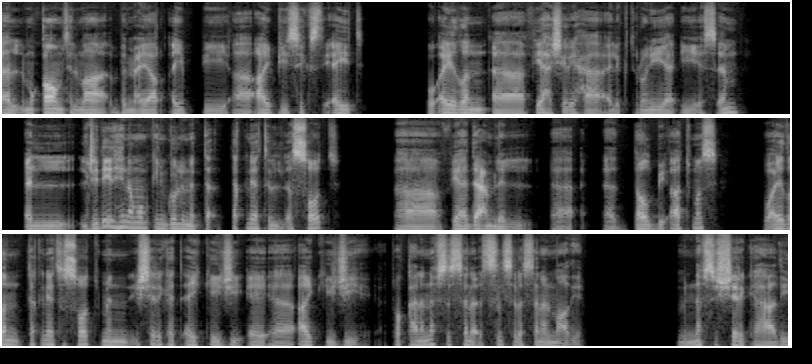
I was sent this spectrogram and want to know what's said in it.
مقاومه الماء بمعيار IP IP 68 وأيضا آه، فيها شريحة إلكترونية eSIM الجديد هنا ممكن نقول إن تقنية الصوت آه، فيها دعم لل Dolby آه، Atmos وأيضا تقنية الصوت من شركة اي كي جي اي كي جي أتوقع إن نفس السنة السلسله السنة الماضية. من نفس الشركة هذه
